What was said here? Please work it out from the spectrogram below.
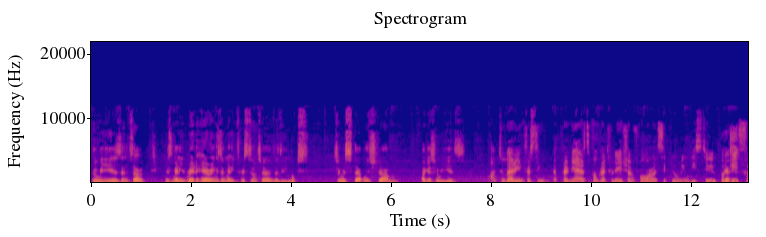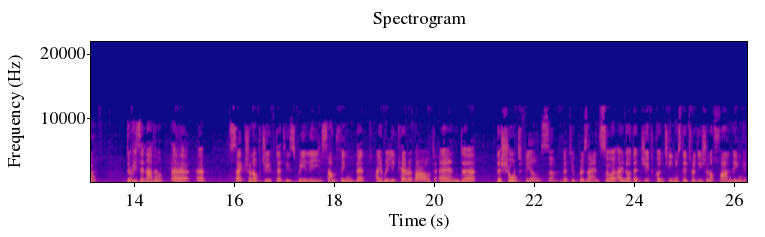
who he is, and so there's many red herrings and many twists and turns as he looks to establish, um, I guess, who he is. Ah, two very interesting uh, premieres. Congratulations for uh, securing these two for Yes. JIFF. There is another uh, uh, section of JIFF that is really something that I really care about, and uh, the short films uh, that you present. So I know that JIFF continues the tradition of funding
